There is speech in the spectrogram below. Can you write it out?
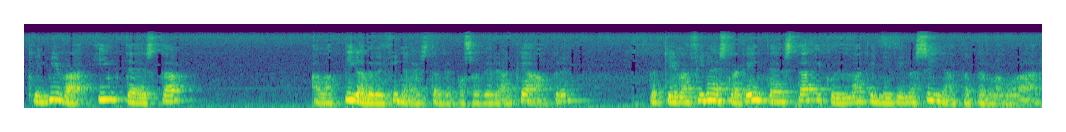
Che mi va in testa alla pila delle finestre, che posso avere anche altre, perché la finestra che è in testa è quella che mi viene assegnata per lavorare.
